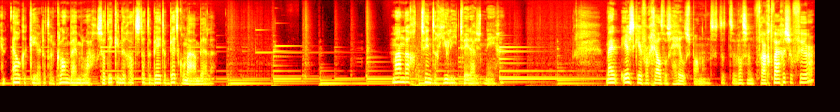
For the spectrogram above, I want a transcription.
En elke keer dat er een klant bij me lag, zat ik in de rats dat de Beter Bed kon aanbellen. Maandag 20 juli 2009. Mijn eerste keer voor geld was heel spannend. Dat was een vrachtwagenchauffeur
